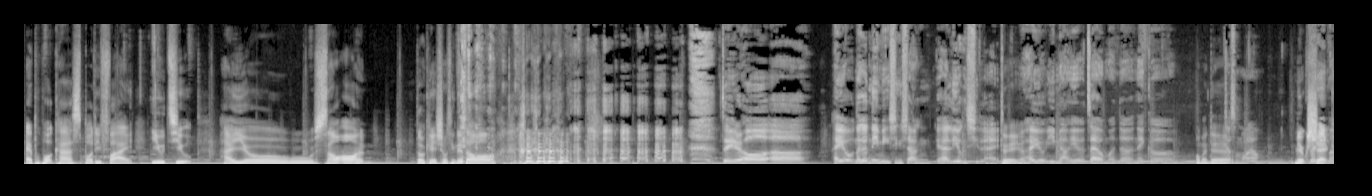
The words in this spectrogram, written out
Apple Podcast、Spotify、YouTube，还有 Sound On 都可以收听得到哦。对，然后呃，还有那个匿名信箱给它利用起来。对然后还有 email 也有在我们的那个我们的叫什么呀？Milkshake 门。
